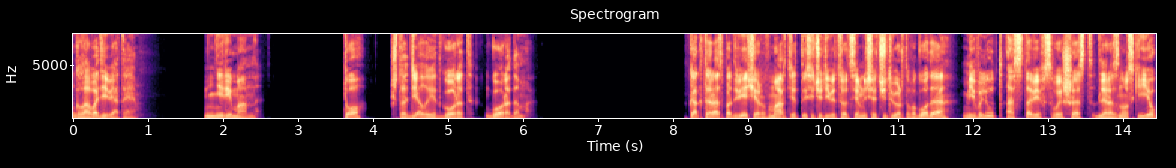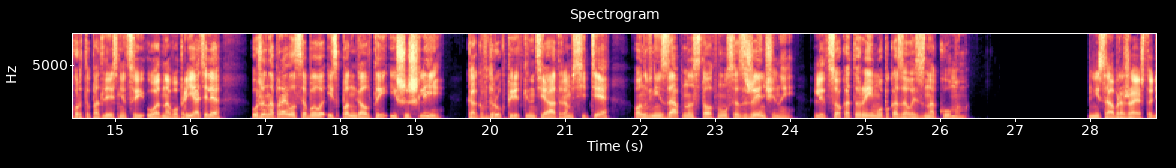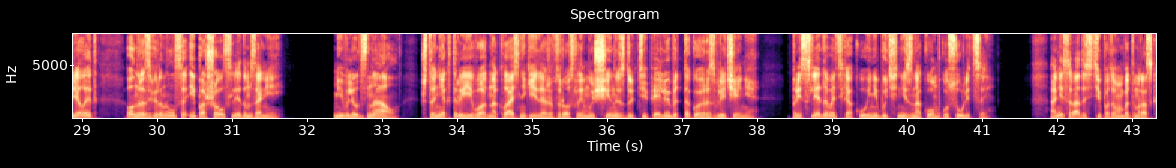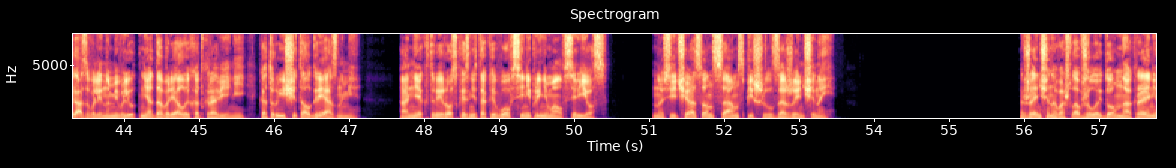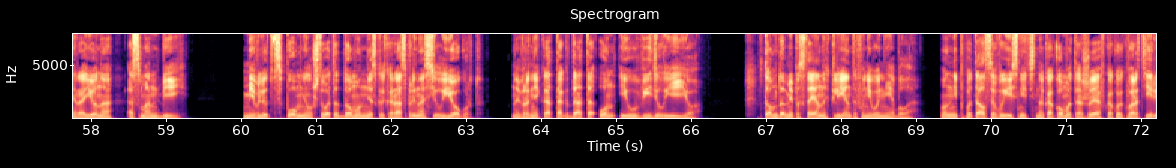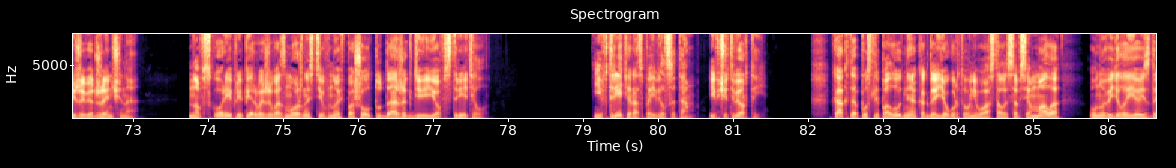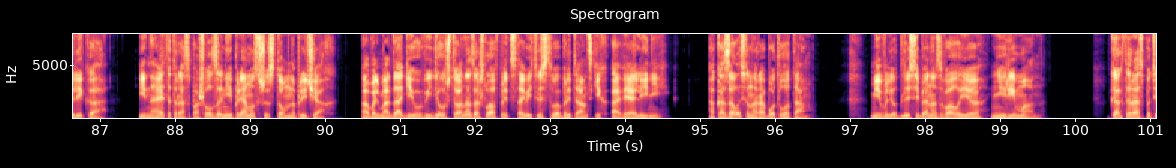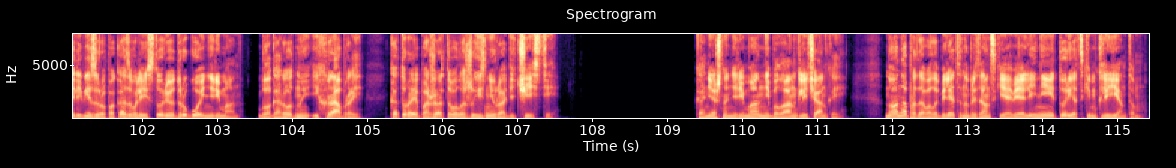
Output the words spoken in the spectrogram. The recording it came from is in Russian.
Глава 9. Нериман. То, что делает город городом. Как-то раз под вечер в марте 1974 года Мивлют, оставив свой шест для разноски йогурта под лестницей у одного приятеля, уже направился было из Пангалты и Шишли, как вдруг перед кинотеатром Сите он внезапно столкнулся с женщиной, лицо которой ему показалось знакомым. Не соображая, что делает, он развернулся и пошел следом за ней. Мивлют знал, что некоторые его одноклассники и даже взрослые мужчины с Дуттепе любят такое развлечение – преследовать какую-нибудь незнакомку с улицы. Они с радостью потом об этом рассказывали, но Мивлют не одобрял их откровений, которые считал грязными, а некоторые росказни так и вовсе не принимал всерьез. Но сейчас он сам спешил за женщиной. Женщина вошла в жилой дом на окраине района Османбей, Мивлют вспомнил, что в этот дом он несколько раз приносил йогурт. Наверняка тогда-то он и увидел ее. В том доме постоянных клиентов у него не было. Он не попытался выяснить, на каком этаже, в какой квартире живет женщина. Но вскоре при первой же возможности вновь пошел туда же, где ее встретил. И в третий раз появился там, и в четвертый. Как-то после полудня, когда йогурта у него осталось совсем мало, он увидел ее издалека – и на этот раз пошел за ней прямо с шестом на плечах. А в Альмадаге увидел, что она зашла в представительство британских авиалиний. Оказалось, она работала там. Мивлют для себя назвал ее Нериман. Как-то раз по телевизору показывали историю другой Нериман, благородной и храброй, которая пожертвовала жизнью ради чести. Конечно, Нериман не была англичанкой, но она продавала билеты на британские авиалинии турецким клиентам.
